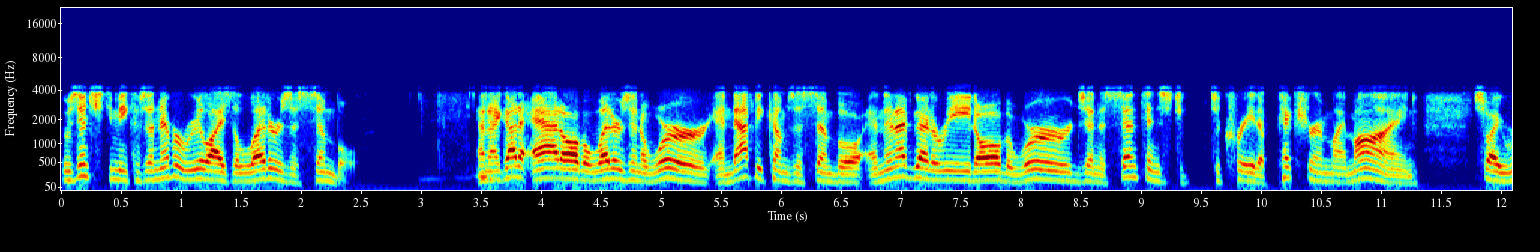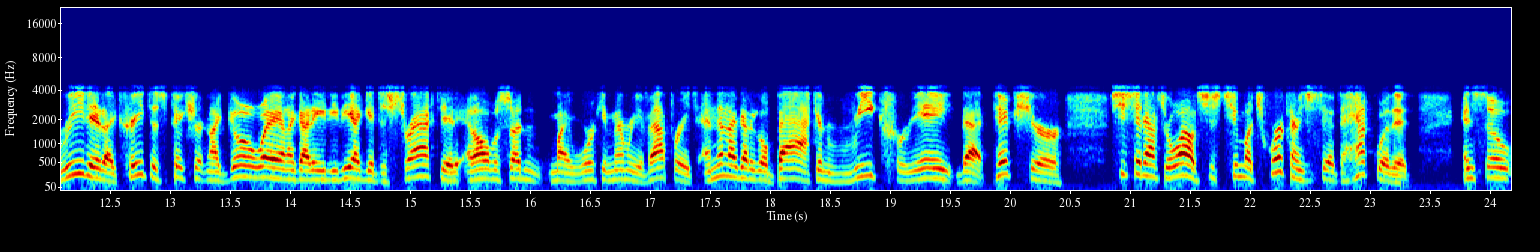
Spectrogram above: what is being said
it was interesting to me because I never realized a letter is a symbol. And I got to add all the letters in a word, and that becomes a symbol. And then I've got to read all the words in a sentence to, to create a picture in my mind. So I read it, I create this picture, and I go away, and I got ADD, I get distracted, and all of a sudden my working memory evaporates, and then I got to go back and recreate that picture. She said after a while, it's just too much work. And I just said, the heck with it. And so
